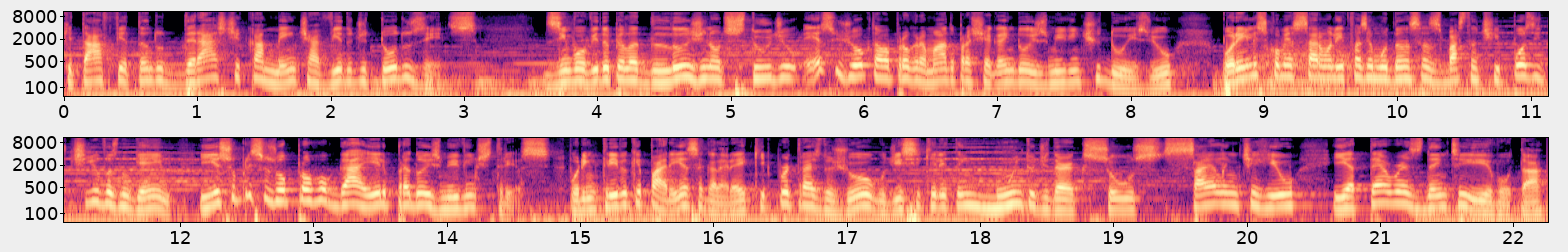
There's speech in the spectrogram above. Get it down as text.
que está afetando drasticamente a vida de todos eles. Desenvolvido pela Delusional Studio, esse jogo estava programado para chegar em 2022, viu? Porém, eles começaram ali a fazer mudanças bastante positivas no game, e isso precisou prorrogar ele para 2023. Por incrível que pareça, galera, a equipe por trás do jogo disse que ele tem muito de Dark Souls, Silent Hill e até Resident Evil, tá?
